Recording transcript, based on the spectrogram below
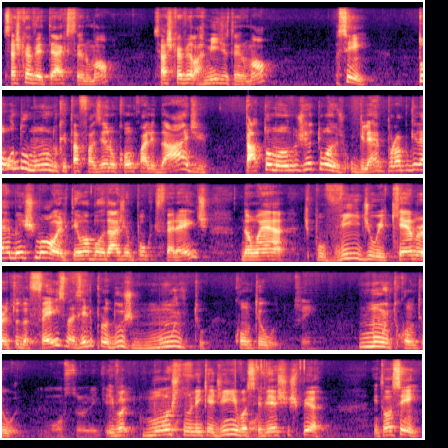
Você acha que a VTEX está indo mal? Você acha que a Velar Media está indo mal? Assim, todo mundo que está fazendo com qualidade tá tomando os retornos. O Guilherme, o próprio Guilherme Schmall, ele tem uma abordagem um pouco diferente, não é tipo vídeo e camera to the face, mas ele produz muito conteúdo. Sim. Muito conteúdo. Monstro no LinkedIn. E vo- monstro no LinkedIn e você vê a XP. Então assim,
